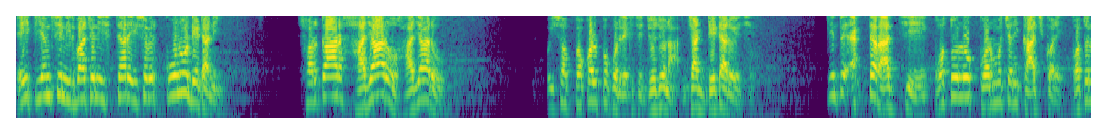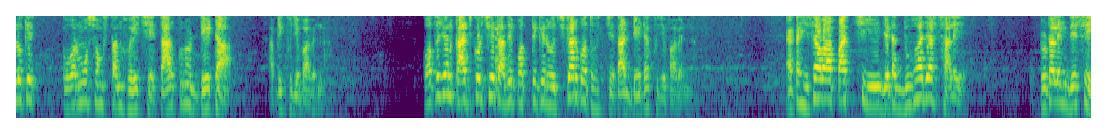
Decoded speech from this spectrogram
এই টিএমসি নির্বাচনী ইশতেহারে এইসবের কোনো ডেটা নেই। সরকার হাজারো হাজারো ওইসব প্রকল্প করে রেখেছে, যোজনা, যার ডেটা রয়েছে। কিন্তু একটা রাজ্যে কত লোক কর্মচারী কাজ করে, কত লোকের কর্মসংস্থান হয়েছে, তার কোনো ডেটা আপনি খুঁজে পাবেন না। কতজন কাজ করছে, তাদের প্রত্যেকের রোজগার কত হচ্ছে, তার ডেটা খুঁজে পাবেন না। একটা হিসাব পাচ্ছি যেটা দু হাজার সালে টোটাল এই দেশে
